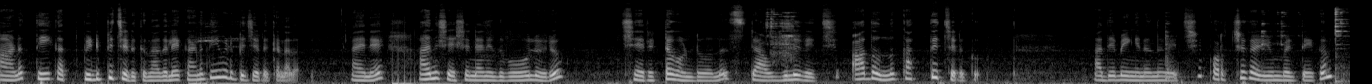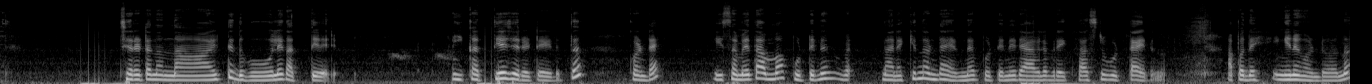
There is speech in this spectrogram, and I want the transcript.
ആണ് തീ കത്ത് പിടിപ്പിച്ചെടുക്കുന്നത്. അതിലേക്കാണ് തീ പിടിപ്പിച്ചെടുക്കുന്നത്. അതിന് അതിനുശേഷം ഞാൻ ഇതുപോലൊരു ചിരട്ട കൊണ്ടുവന്ന് സ്റ്റൗവിൽ വെച്ച് അതൊന്ന് കത്തിച്ചെടുക്കും. ആദ്യമേ ഇങ്ങനെ ഒന്ന് വെച്ച് കുറച്ച് കഴിയുമ്പോഴത്തേക്കും ചിരട്ട നന്നായിട്ട് ഇതുപോലെ കത്തി വരും. ഈ കത്തിയ ചിരട്ട എടുത്ത് കൊണ്ട് ഈ സമയത്ത് അമ്മ പുട്ടിന് നനയ്ക്കുന്നുണ്ടായിരുന്നു. പുട്ടിന് രാവിലെ ബ്രേക്ക്ഫാസ്റ്റ് പുട്ടായിരുന്നു. അപ്പോൾ അതെ ഇങ്ങനെ കൊണ്ടുവന്ന്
